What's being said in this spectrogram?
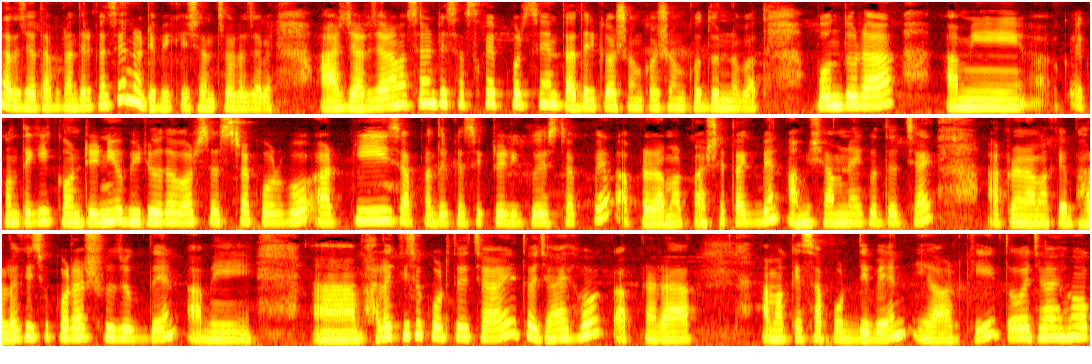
সাথে সাথে আপনাদের কাছে নোটিফিকেশান চলে যাবে। আর যারা যারা আমার চ্যানেলটি সাবস্ক্রাইব করছেন, তাদেরকে অসংখ্য অসংখ্য ধন্যবাদ। বন্ধুরা, আমি এখন থেকে কন্টিনিউ ভিডিও দেওয়ার চেষ্টা করব। আর প্লিজ আপনাদের কাছে একটা রিকোয়েস্ট থাকবে, আপনারা আমার পাশে থাকবেন, আমি সামনে এগোতে চাই। আপনারা আমাকে ভালো কিছু করার সুযোগ দেন, আমি ভালো কিছু করতে চাই, তো যাই হোক আপনারা আমাকে সাপোর্ট দিবেন এ আর কি। তো যাই হোক,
